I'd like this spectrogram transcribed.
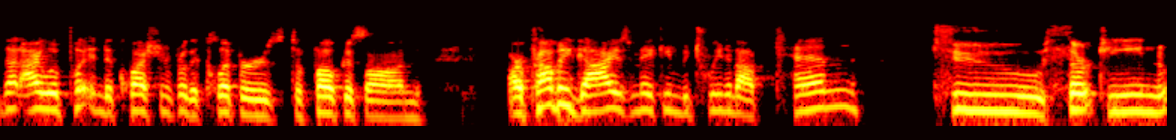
that I would put into question for the Clippers to focus on are probably guys making between about 10 to 13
